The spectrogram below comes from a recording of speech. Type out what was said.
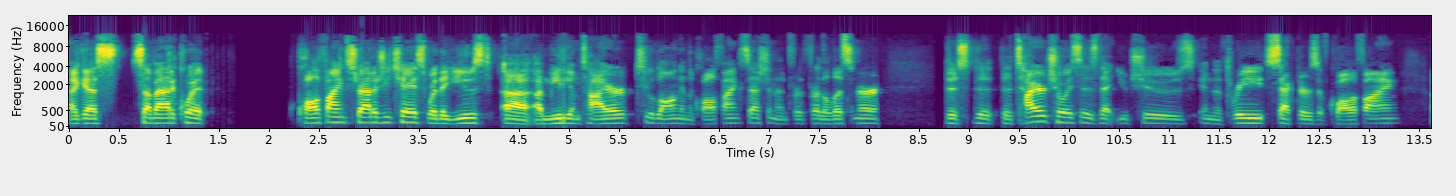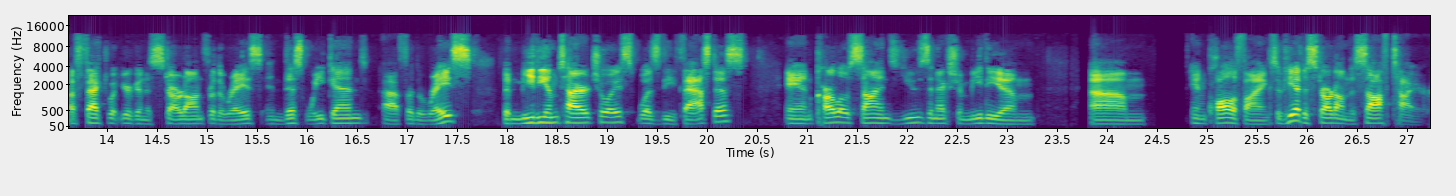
I guess, subadequate qualifying strategy chase where they used uh, a medium tire too long in the qualifying session. And for for the listener, this the the tire choices that you choose in the three sectors of qualifying affect what you're going to start on for the race. And this weekend uh, for the race the medium tire choice was the fastest, and Carlos Sainz used an extra medium um, in qualifying, so he had to start on the soft tire.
